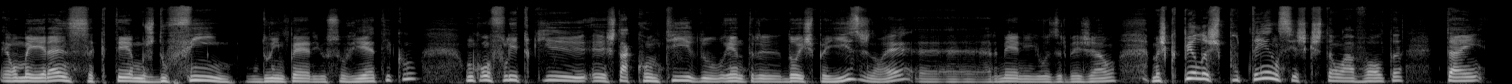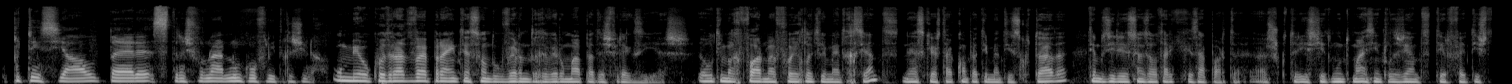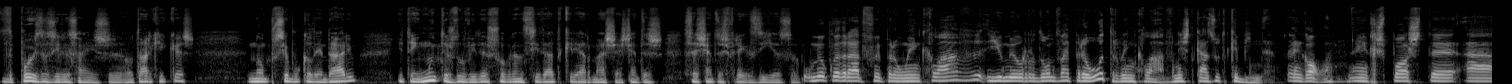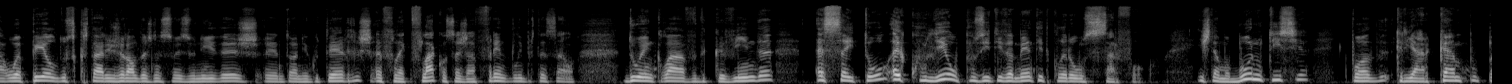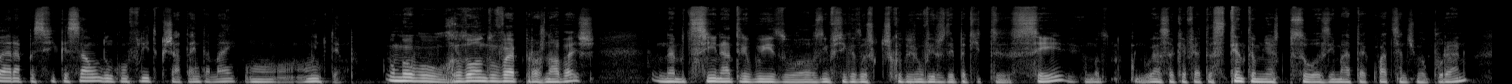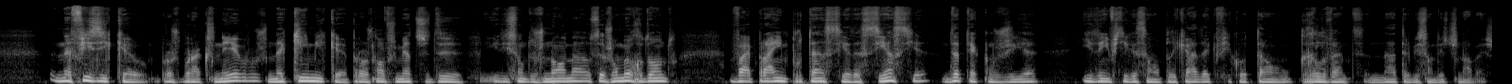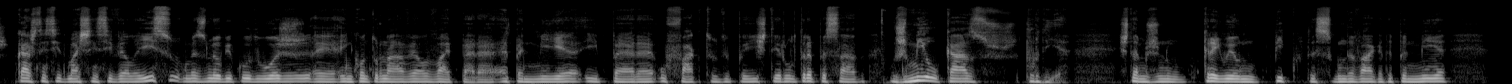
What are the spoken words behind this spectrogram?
É uma herança que temos do fim do Império Soviético, um conflito que eh, está contido entre dois países, não é? A Arménia e o Azerbaijão, mas que pelas potências que estão à volta tem potencial para se transformar num conflito regional. O meu quadrado vai para a intenção do governo de rever o mapa das freguesias. A última reforma foi relativamente recente, nem sequer está completamente executada. Temos eleições autárquicas à porta. Acho que teria sido muito mais inteligente ter feito isto depois das eleições autárquicas. Não percebo o calendário e tenho muitas dúvidas sobre a necessidade de criar mais 600, 600 freguesias. O meu quadrado foi para um enclave e o meu redondo vai para outro enclave, neste caso o de Cabinda, Angola. Em resposta ao apelo do secretário-geral das Nações Unidas, António Guterres, a FLEC FLAC, ou seja, a Frente de Libertação do enclave de Cabinda, aceitou, acolheu positivamente e declarou um cessar-fogo. Isto é uma boa notícia pode criar campo para a pacificação de um conflito que já tem também um, muito tempo. O meu redondo vai para os nobres na medicina atribuído aos investigadores que descobriram o vírus da hepatite C, uma doença que afeta 70 milhões de pessoas e mata 400 mil por ano. Na física, para os buracos negros. Na química, para os novos métodos de edição do genoma. Ou seja, o meu redondo vai para a importância da ciência, da tecnologia e da investigação aplicada que ficou tão relevante na atribuição destes Nobres. O Carlos tem sido mais sensível a isso, mas o meu bicudo hoje é incontornável, vai para a pandemia e para o facto do país ter ultrapassado os mil casos por dia. Estamos, no, creio eu, no pico da segunda vaga da pandemia.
